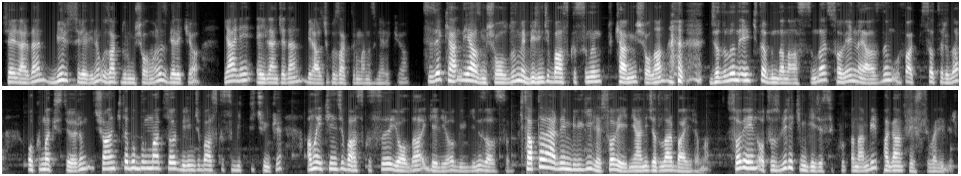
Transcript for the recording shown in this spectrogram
şeylerden bir süreliğine uzak durmuş olmanız gerekiyor. Yani eğlenceden birazcık uzak durmanız gerekiyor. Size kendi yazmış olduğum ve birinci baskısının tükenmiş olan Cadılığın El kitabından aslında Soven'le yazdığım ufak bir satırı da okumak istiyorum. Şu an kitabı bulmak zor. Birinci baskısı bitti çünkü. Ama ikinci baskısı yolda geliyor bilginiz olsun. Kitapta verdiğim bilgiyle Sovein yani Cadılar Bayramı. Sovein 31 Ekim gecesi kutlanan bir pagan festivalidir.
